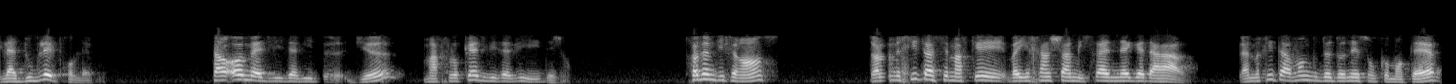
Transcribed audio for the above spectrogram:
Il a doublé le problème. Taomet vis-à-vis de Dieu, Machloket vis-à-vis des gens. Troisième différence, dans la Mechita, c'est marqué, Vaïchan Sham Israël Neged. La Mechita, avant de donner son commentaire,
